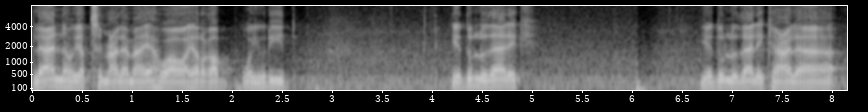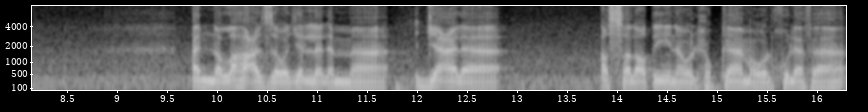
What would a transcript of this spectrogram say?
لا أنه يقسم على ما يهوى ويرغب ويريد. يدل ذلك يدل ذلك على أن الله عز وجل لما جعل السلاطين والحكام والخلفاء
